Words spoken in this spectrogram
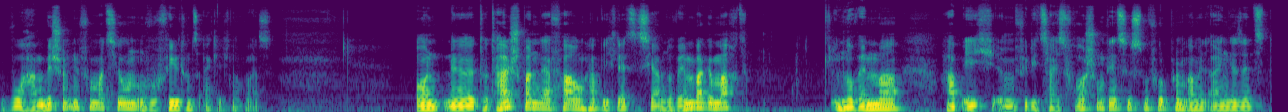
wo haben wir schon Informationen und wo fehlt uns eigentlich noch was. Und eine total spannende Erfahrung habe ich letztes Jahr im November gemacht. Im November habe ich ähm, für die Zeiss Forschung den System Footprint mal mit eingesetzt.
